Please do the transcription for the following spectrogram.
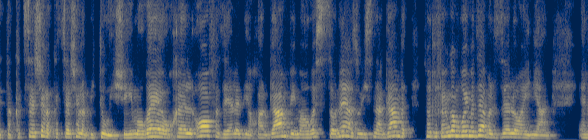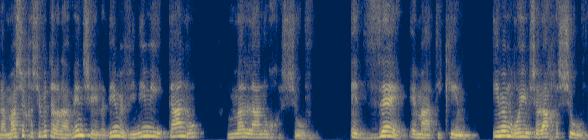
את הקצה של הקצה של הביטוי, שאם הורה אוכל עוף אז הילד יאכל גם, ואם ההורה שונא אז הוא ישנא גם, זאת אומרת לפעמים גם רואים את זה אבל זה לא העניין, אלא מה שחשוב יותר להבין שילדים מבינים מאיתנו מה לנו חשוב, את זה הם מעתיקים, אם הם רואים שלך חשוב,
